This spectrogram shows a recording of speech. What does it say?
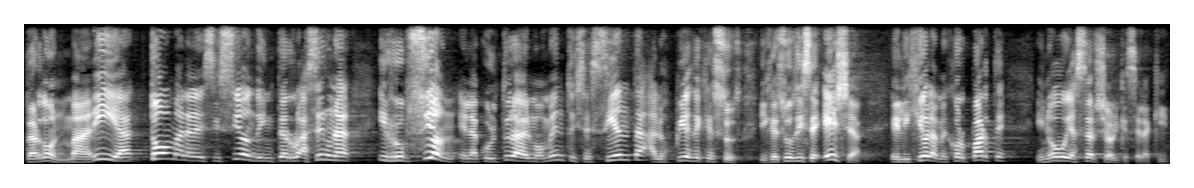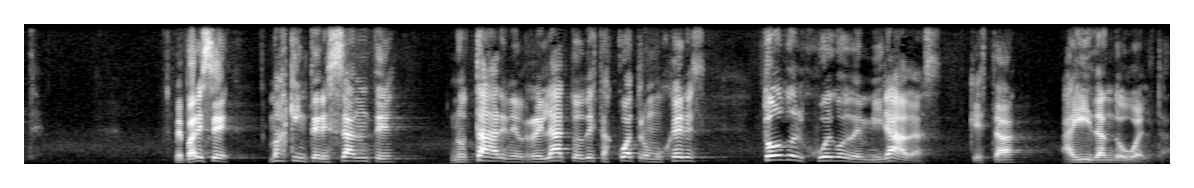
perdón, María toma la decisión de hacer una irrupción en la cultura del momento y se sienta a los pies de Jesús. Y Jesús dice, ella eligió la mejor parte y no voy a ser yo el que se la quite. Me parece más que interesante notar en el relato de estas cuatro mujeres todo el juego de miradas que está ahí dando vuelta.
